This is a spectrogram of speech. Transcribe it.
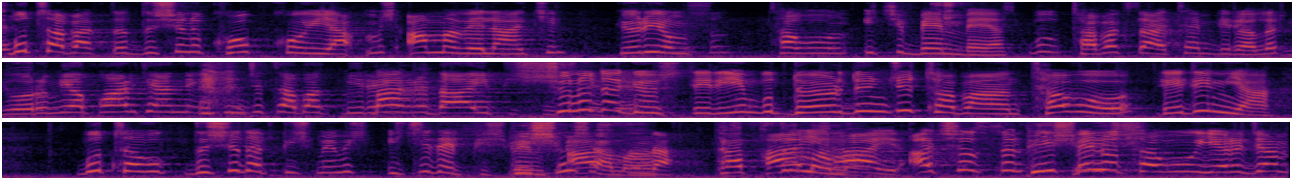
Bak, bu tabakta dışını kop koyu yapmış ama ve lakin görüyor musun? Tavuğun içi bembeyaz. Bu tabak zaten bir alır. Yorum yaparken de ikinci tabak bire Bak, göre daha iyi pişmiş Şunu da dedi. göstereyim. Bu dördüncü tabağın tavuğu dedin ya. Bu tavuk dışı da pişmemiş, içi de pişmemiş Pişmiş ama. aslında. Tattım hayır, ama. Hayır, açılsın. Pişmiş. Ben o tavuğu yaracağım.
